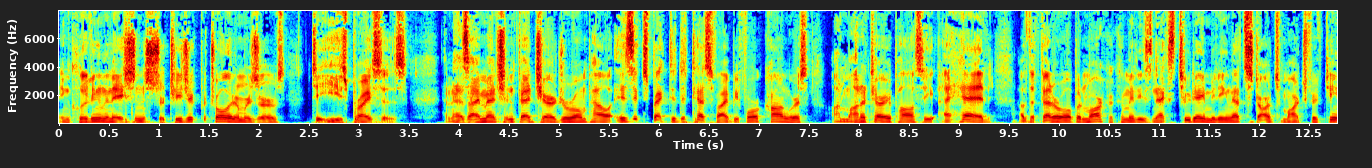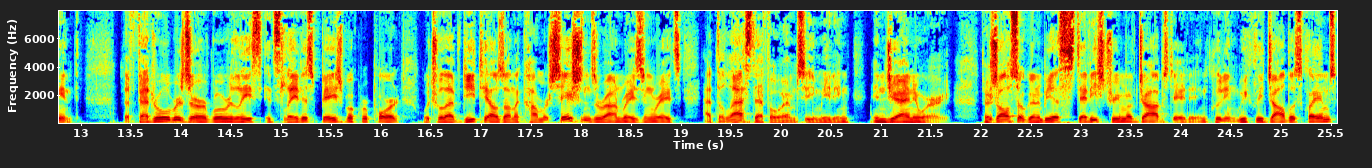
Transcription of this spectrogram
including the nation's strategic petroleum reserves, to ease prices. And as I mentioned, Fed Chair Jerome Powell is expected to testify before Congress on monetary policy ahead of the Federal Open Market Committee's next two day meeting that starts March 15th. The Federal Reserve will release its latest Beige Book report, which will have details on the conversations around raising rates at the last FOMC meeting in January. There's also going to be a steady stream of jobs data, including weekly jobless claims,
